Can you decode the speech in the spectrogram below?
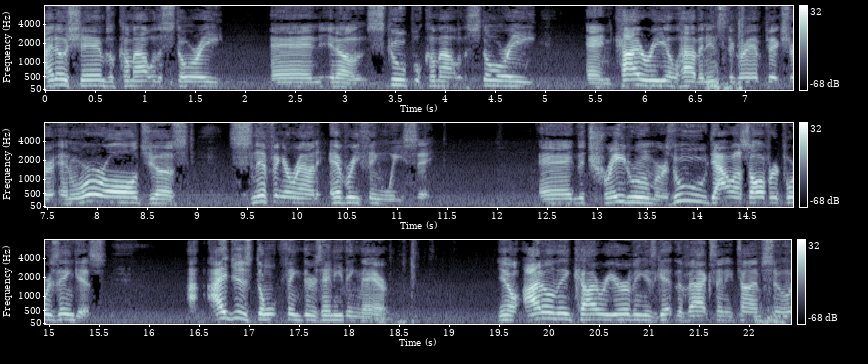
I know Shams will come out with a story, and you know Scoop will come out with a story, and Kyrie will have an Instagram picture, and we're all just sniffing around everything we see. And the trade rumors, ooh, Dallas offered Porzingis. I just don't think there's anything there. You know, I don't think Kyrie Irving is getting the vax anytime soon.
